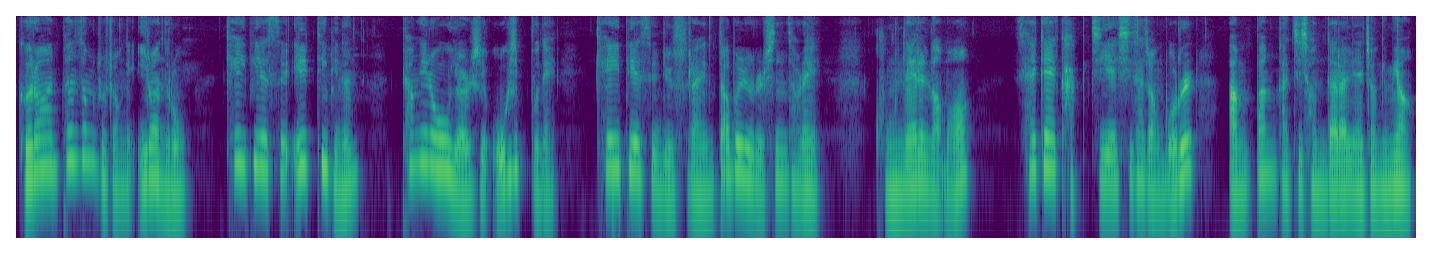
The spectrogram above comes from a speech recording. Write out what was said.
그러한 편성 조정의 일환으로 KBS 1TV는 평일 오후 10시 50분에 KBS 뉴스라인 W를 신설해 국내를 넘어 세계 각지의 시사 정보를 안방까지 전달할 예정이며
